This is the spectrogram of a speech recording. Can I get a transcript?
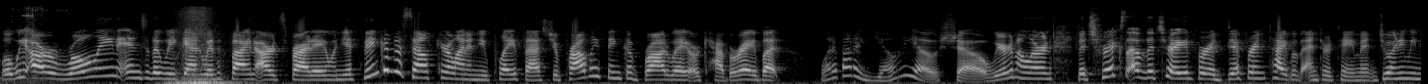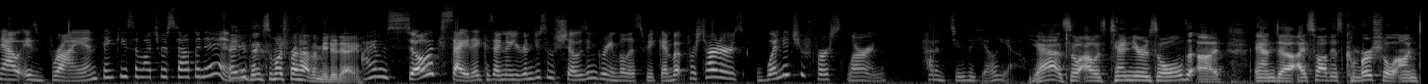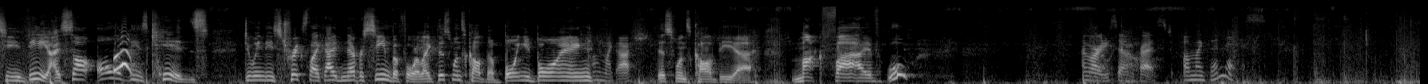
Well, we are rolling into the weekend with Fine Arts Friday. When you think of the South Carolina New Play Fest, you probably think of Broadway or cabaret, but what about a yo-yo show? We're going to learn the tricks of the trade for a different type of entertainment. Joining me now is Brian. Thank you so much for stopping in. Hey, thanks so much for having me today. I'm so excited because I know you're going to do some shows in Greenville this weekend. But for starters, when did you first learn how to do the yo-yo. Yeah, so I was 10 years old, uh, and uh, I saw this commercial on TV. I saw all of these kids doing these tricks like I'd never seen before. Like this one's called the boingy boing. Oh my gosh. This one's called the uh, Mach 5. Woo! I'm already so impressed. Oh my goodness.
